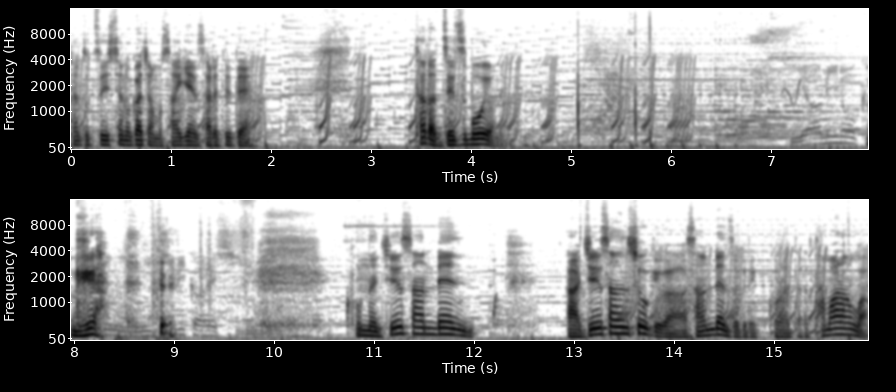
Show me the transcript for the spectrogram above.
ちゃんとツイステのガチャも再現されてて。ただ絶望よね。ぐわ。こんな13連あ13消去が3連続で来られたらたまらんわ。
